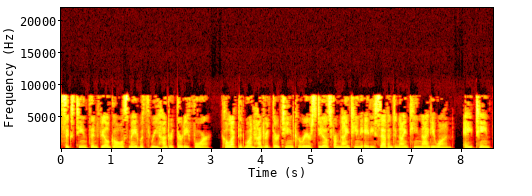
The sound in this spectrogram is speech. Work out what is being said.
16th in field goals made with 334, collected 113 career steals from 1987 to 1991, 18th,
